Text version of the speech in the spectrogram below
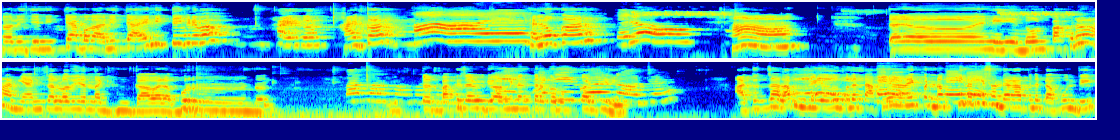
तर इथे नित्या बघा नित्या आहे नित्या इकडे बघ. हाय ग हाय कर हाय हॅलो कर हॅलो हां तर अं, हे दोन पाखरं आणि आम्ही चाललो होतो यांना घेऊन गावाला. बुर्र तर बाकीचा व्हिडिओ आम्ही नंतर करू. कंटिन्यू आताच झाला. व्हिडिओ अजून टाकलेला नाही पण नक्की नक्की संध्याकाळपर्यंत टाकून देईल.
